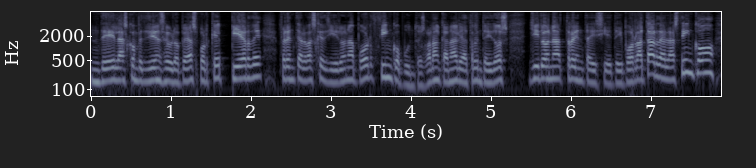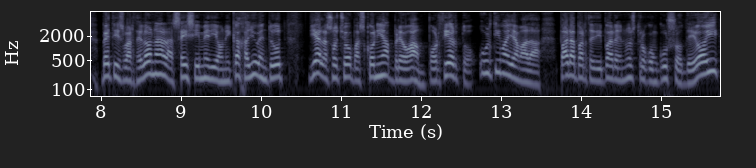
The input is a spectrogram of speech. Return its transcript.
de las competiciones europeas porque pierde frente al Básquet Girona por 5 puntos. Gran Canaria 32, Girona 37. Y por la tarde a las 5, Betis Barcelona, a las 6 y media Unicaja Juventud y a las 8 Basconia Breogán. Por cierto, última llamada para participar en nuestro concurso de hoy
